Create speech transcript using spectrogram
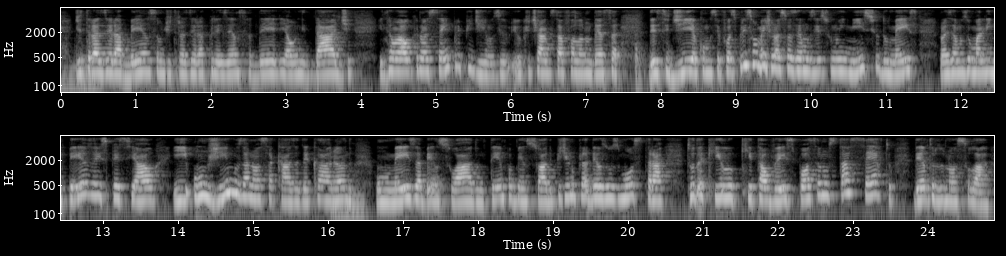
Amém. de trazer a bênção, de trazer a presença dele, a unidade. Então é algo que nós sempre pedimos. E, e o que o Tiago está falando dessa, desse dia, como se fosse, principalmente nós fazemos isso no início do mês, nós temos uma limpeza especial e ungimos a nossa casa, declarando um mês abençoado, um tempo abençoado, e pedindo para Deus nos mostrar tudo aquilo que talvez possa nos estar certo dentro do nosso lar.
